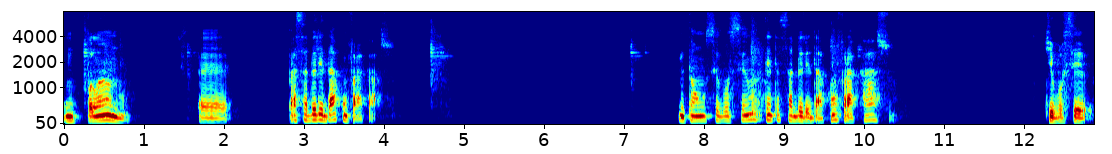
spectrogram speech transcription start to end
um plano é, para saber lidar com o fracasso. Então, se você não tenta saber lidar com o fracasso, que você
